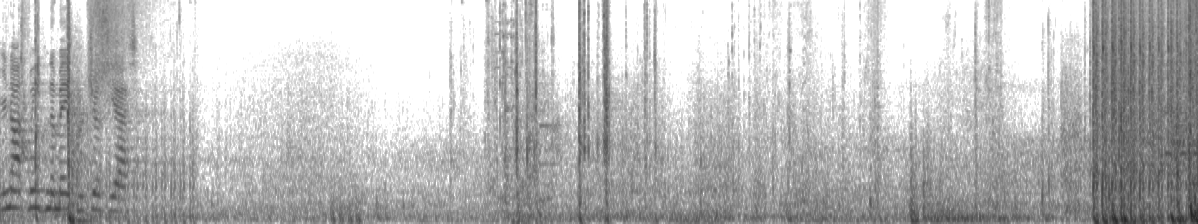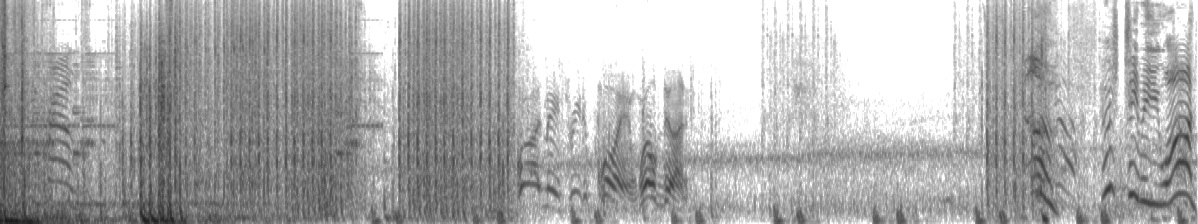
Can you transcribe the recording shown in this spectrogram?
You're not meeting the maker just yet. Squad mates redeploying. Well done. Ugh. Whose team are you on?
